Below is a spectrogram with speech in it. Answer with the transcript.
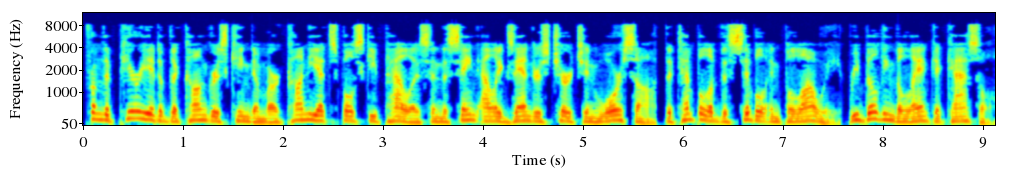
From the period of the Congress Kingdom are Koniecpolski Palace and the St. Alexander's Church in Warsaw, the Temple of the Sibyl in Puławy, rebuilding the Łańcut Castle.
